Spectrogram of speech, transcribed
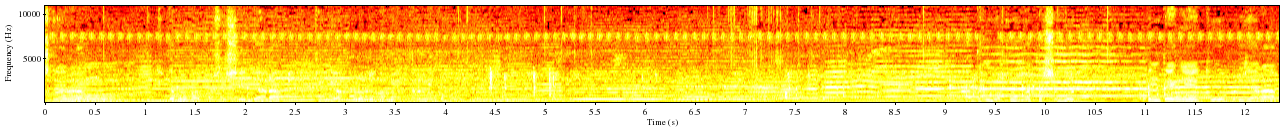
Sekarang kita berubah posisi jarak 35 meter nih teman nah, tembok rumah tersebut gentengnya itu berjarak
